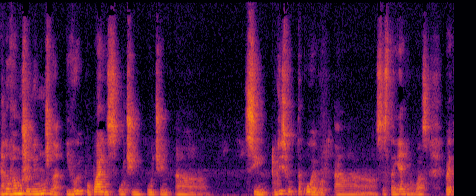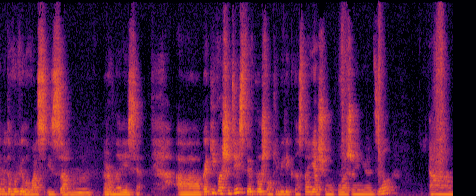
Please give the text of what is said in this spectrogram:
оно вам уже не нужно, и вы попались очень-очень а, сильно. Вот здесь вот такое вот а, состояние у вас, поэтому это вывело вас из а, равновесия. А какие ваши действия в прошлом привели к настоящему положению дел? А,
